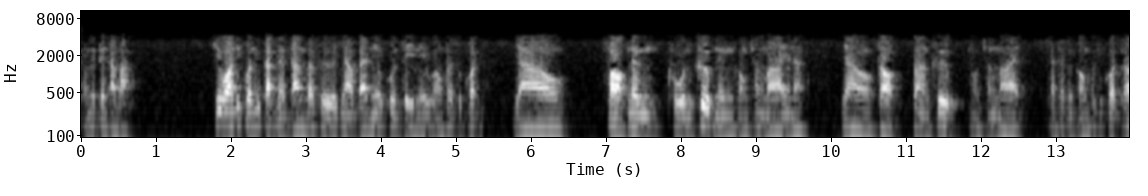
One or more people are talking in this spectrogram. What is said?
ก็ไม่เป็นอาบัติจีวรที่ควรวิกัดอย่างต่ำก็คือยาวแปดนิ้วคูณสี่นิ้วของพระสุคตยาว ศอกหนึ่งคูณคืบหนึ่งของช่างไม้นะยาวศอกกว้างคืบของช่างไม้ แต่ถ้าเป็นของพระสุคตก็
